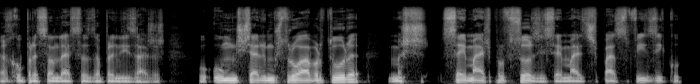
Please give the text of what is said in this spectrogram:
a recuperação dessas aprendizagens. O, o Ministério mostrou a abertura, mas sem mais professores e sem mais espaço físico,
